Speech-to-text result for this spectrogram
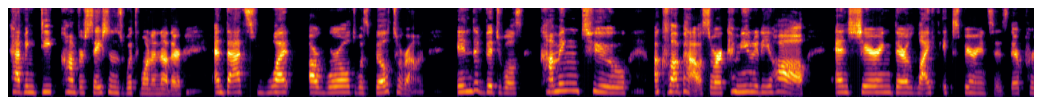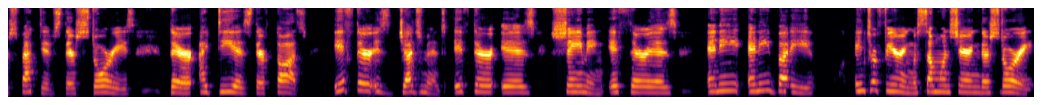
having deep conversations with one another. And that's what our world was built around. Individuals coming to a clubhouse or a community hall and sharing their life experiences, their perspectives, their stories, their ideas, their thoughts if there is judgment, if there is shaming, if there is any anybody interfering with someone sharing their story,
